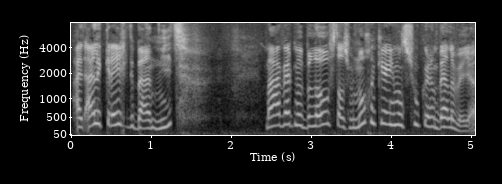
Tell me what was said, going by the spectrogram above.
Uiteindelijk kreeg ik de baan niet. Maar werd me beloofd, als we nog een keer iemand zoeken, dan bellen we je.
